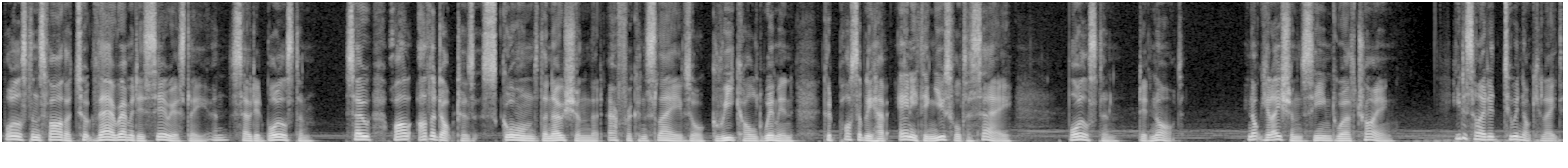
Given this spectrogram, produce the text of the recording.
Boylston's father took their remedies seriously, and so did Boylston. So, while other doctors scorned the notion that African slaves or Greek old women could possibly have anything useful to say, Boylston did not. Inoculation seemed worth trying. He decided to inoculate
